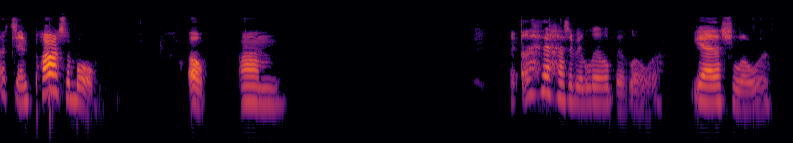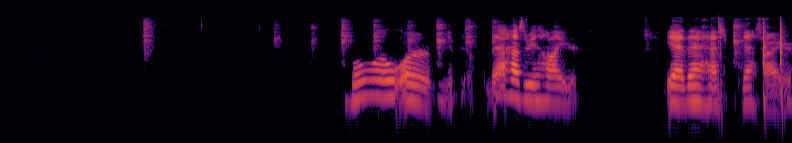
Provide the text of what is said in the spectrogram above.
That's impossible. Oh, um, Uh, that has to be a little bit lower. Yeah, that's lower. Below or that has to be higher. Yeah, that has that's higher.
